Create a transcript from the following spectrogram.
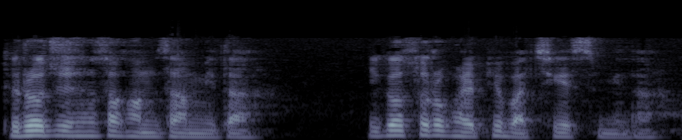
들어주셔서 감사합니다. 이것으로 발표 마치겠습니다.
